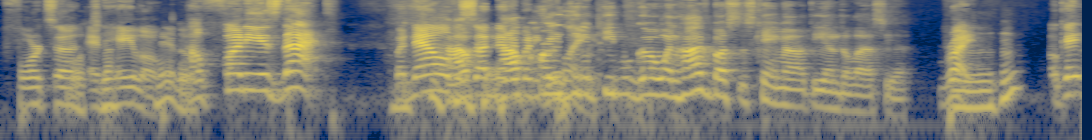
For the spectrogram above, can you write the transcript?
Forza, Forza and Halo. Halo. How funny is that? But now all of a sudden, how, everybody's how crazy playing. did people go when Hive Busters came out at the end of last year? Right. Mm-hmm. Okay.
